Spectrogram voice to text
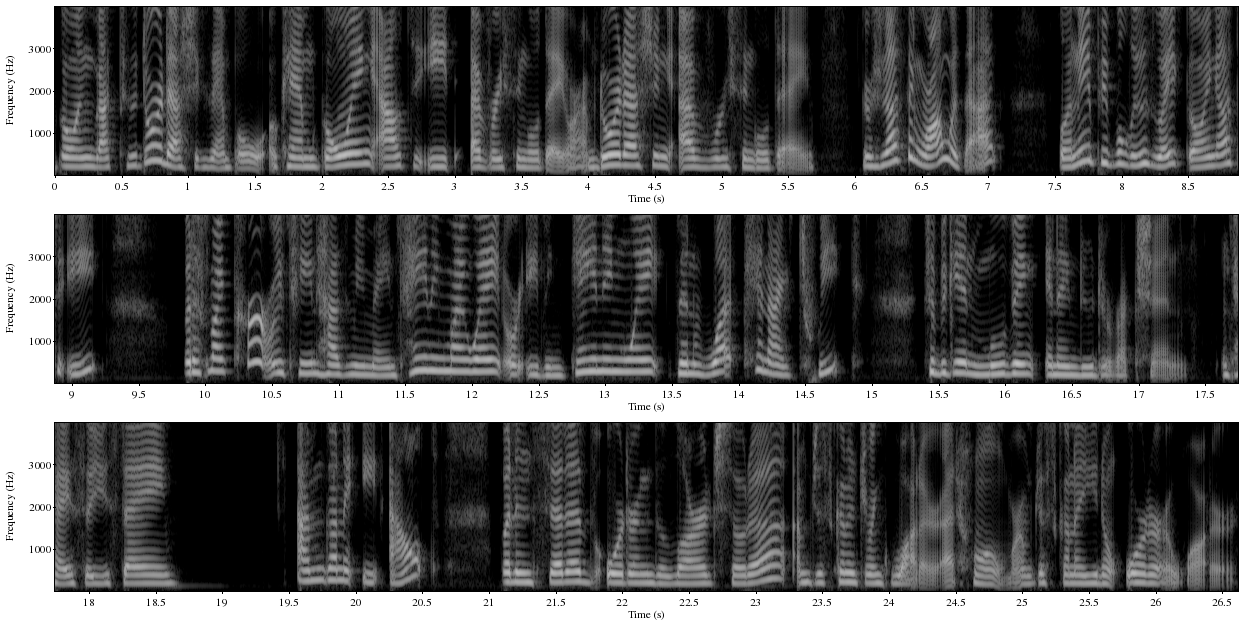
going back to the DoorDash example, okay, I'm going out to eat every single day, or I'm DoorDashing every single day. There's nothing wrong with that. Plenty of people lose weight going out to eat. But if my current routine has me maintaining my weight or even gaining weight, then what can I tweak to begin moving in a new direction. Okay, so you say, I'm to eat out, but instead of ordering the large soda, I'm just to drink water at home or I'm just to, you know, order a water.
